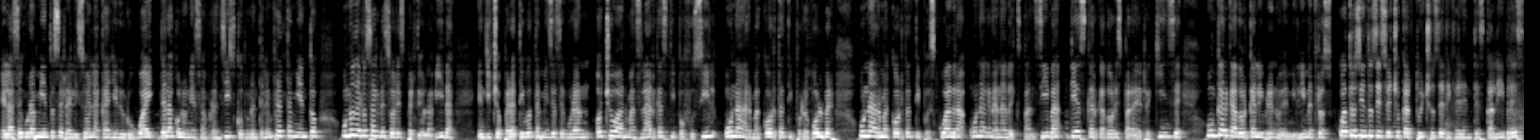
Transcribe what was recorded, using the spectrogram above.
El aseguramiento se realizó en la calle de Uruguay de la colonia San Francisco. Durante el enfrentamiento, uno de los agresores perdió la vida. En dicho operativo también se aseguraron ocho armas largas tipo fusil, una arma corta tipo revólver, una arma corta tipo escuadra, una granada expansiva, 10 cargadores para R-15, un cargador calibre 9 milímetros, 410 18 cartuchos de diferentes calibres,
